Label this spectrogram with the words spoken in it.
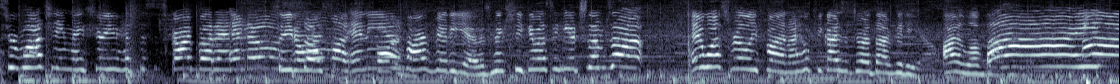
Thanks for watching. Make sure you hit the subscribe button so you don't so miss any fun. of our videos. Make sure you give us a huge thumbs up. It was really fun. I hope you guys enjoyed that video. I love that. Bye. Bye.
